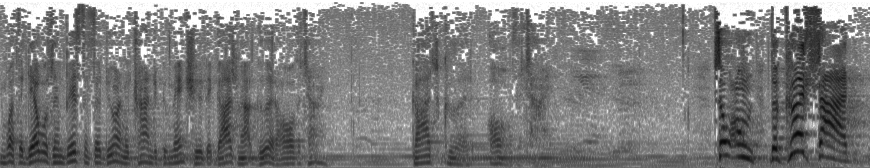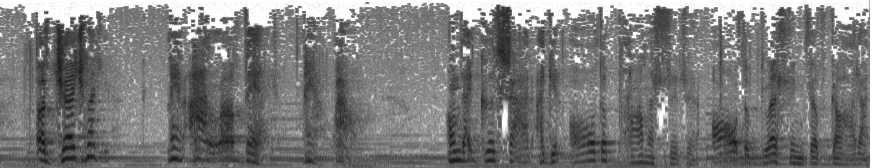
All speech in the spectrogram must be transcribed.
And what the devil's in business of doing, they're trying to convince you that God's not good all the time. God's good all the time. So on the good side of judgment, man, I love that. Man, wow. On that good side, I get all the promises and all the blessings of God. I,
